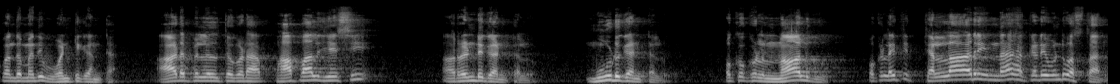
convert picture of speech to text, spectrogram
కొంతమంది ఒంటి గంట. ఆడపిల్లలతో కూడా పాపాలు చేసి రెండు గంటలు మూడు గంటలు ఒక్కొక్కళ్ళు నాలుగు. ఒకళ్ళైతే తెల్లారిందా అక్కడే ఉండి వస్తారు.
